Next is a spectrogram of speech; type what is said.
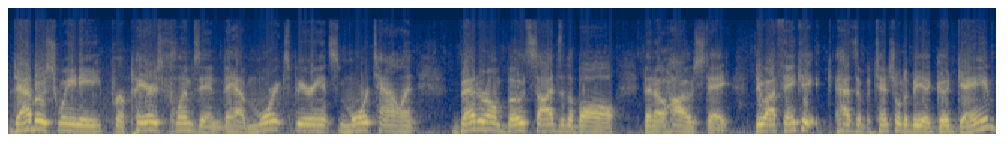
Dabo Swinney prepares Clemson. They have more experience, more talent, better on both sides of the ball than Ohio State. Do I think it has the potential to be a good game?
